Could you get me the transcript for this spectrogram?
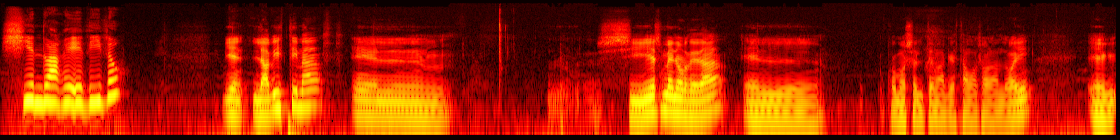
siendo agredido? Bien, la víctima, el- si es menor de edad, el- como es el tema que estamos hablando ahí, eh,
